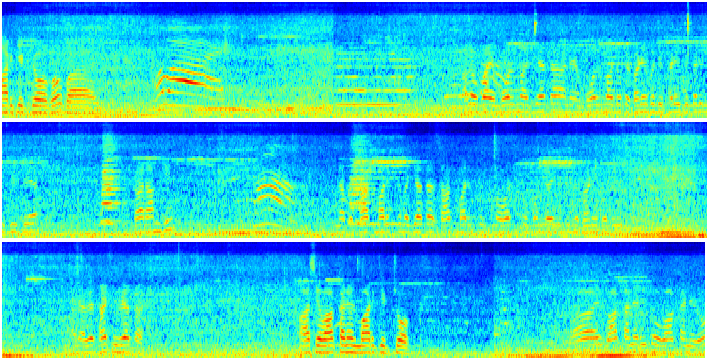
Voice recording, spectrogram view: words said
માર્કેટ કેવો કહો ભાઈ. હાલો ભાઈ, મોલમાં ગયા હતા અને મોલમાં તો કે ઘણી બધી ખરીદી કરી લીધી છે. સર રામજી? અને આપણે શાક માર્કેટમાં ગયા હતા. શાક માર્કેટમાં વસ્તુ પણ લઈ લીધી છે ઘણી બધી. અને હવે થાચું રહેતા. આ છે વાંકાનેર માર્કેટ ચોક. ભાઈ વાંકાનેરી તો વાંકાનેર હો.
